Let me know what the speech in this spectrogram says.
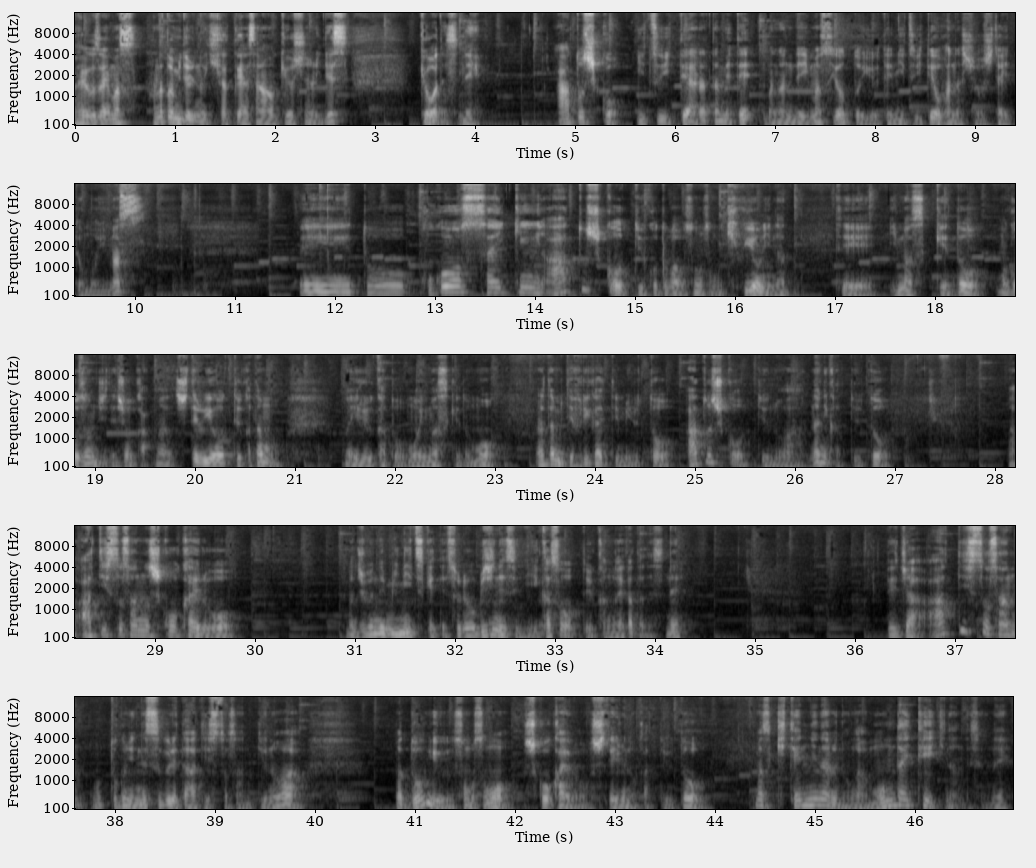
おはようございます。花と緑の企画屋さん青木よしのりです。今日はですねアート思考について改めて学んでいますよという点についてお話をしたいと思います。えーとここ最近アート思考っていう言葉をそもそも聞くようになっていますけど、まあ、ご存知でしょうか、まあ、知ってるよっていう方もいるかと思いますけども改めて振り返ってみるとアート思考っていうのは何かっていうとアーティストさんの思考回路をまあ自分で身につけてそれをビジネスに生かそうという考え方ですね。でじゃあアーティストさん特にね優れたアーティストさんっていうのは、まあ、どういうそもそも思考回路をしているのかっていうとまず起点になるのが問題提起なんですよね。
